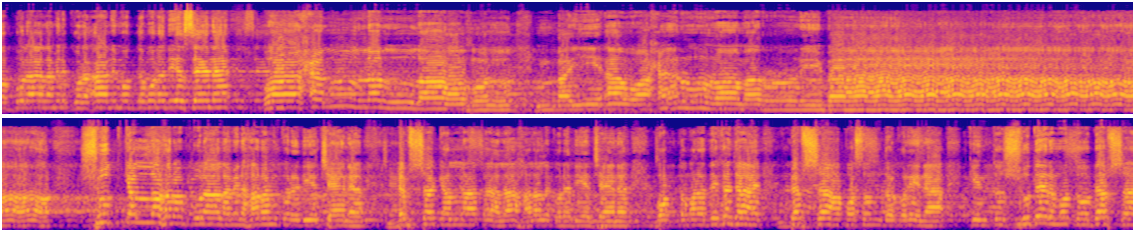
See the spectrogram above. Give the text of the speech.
রাব্বুল আলামিন কোরআনের মধ্যে বলে দিয়েছেন ওয়া হাল্লাল্লাহুল বাইআ ওয়া হাররামার রিবা। সুদকে আল্লাহ রাব্বুল আলামিন হারাম করে দিয়েছেন, ব্যবসাকে আল্লাহ তাআলা হালাল করে দিয়েছেন। বর্তমানে দেখা যায়, ব্যবসা পছন্দ করি না, কিন্তু সুদের মতো ব্যবসা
